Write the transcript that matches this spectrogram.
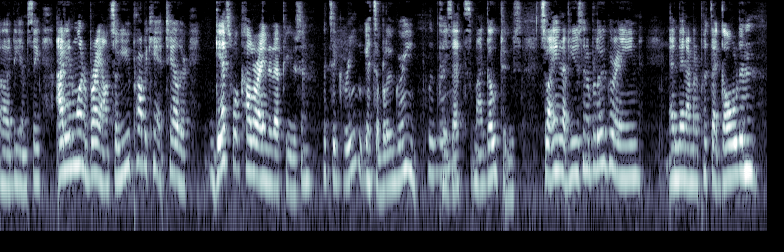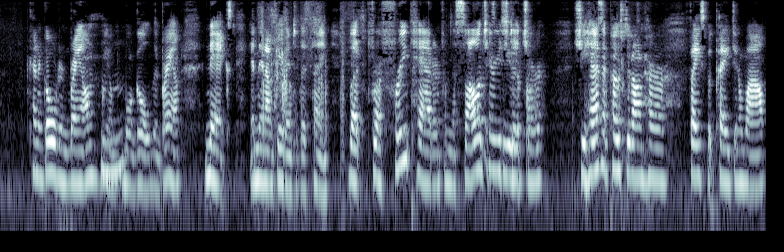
Uh, DMC. I didn't want a brown, so you probably can't tell there. Guess what color I ended up using? It's a green. It's a blue green Blue because that's my go-to's. So I ended up using a blue green, and then I'm going to put that golden, kind of golden brown, you know, Mhm. more gold than brown, next, and then I'll get into the thing. But for a free pattern from the Solitary Stitcher, she hasn't posted on her Facebook page in a while.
